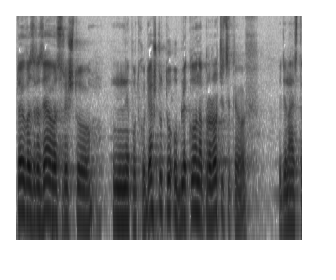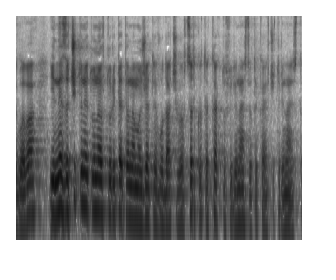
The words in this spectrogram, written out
Той възразява срещу неподходящото облекло на пророчиците в 11 глава и незачитането на авторитета на мъжете водачи в църквата, както в 11, така и в 14.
